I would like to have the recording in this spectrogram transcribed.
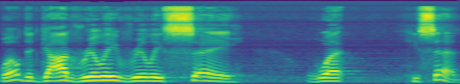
well, did God really, really say what he said?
